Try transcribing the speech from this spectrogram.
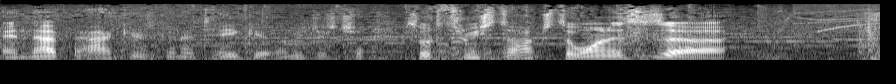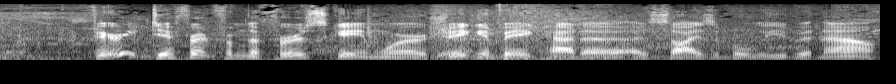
And that backer is going to take it. Let me just check. So it's three stocks to one. This is a very different from the first game where Shake and Bake had a, a sizable lead, but now,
